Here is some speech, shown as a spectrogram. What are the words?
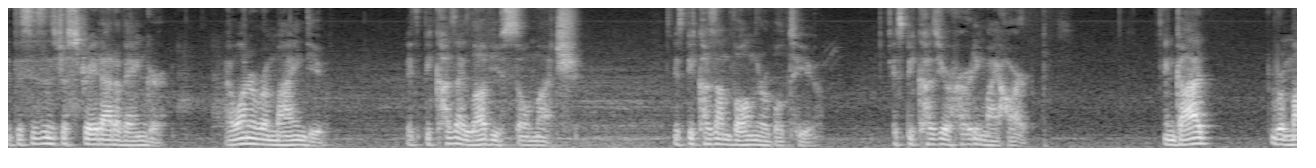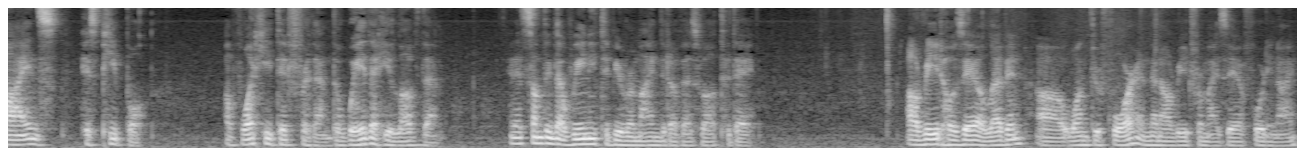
This isn't just straight out of anger. I want to remind you it's because I love you so much. It's because I'm vulnerable to you. It's because you're hurting my heart. And God reminds his people of what he did for them, the way that he loved them. And it's something that we need to be reminded of as well today. I'll read Hosea 11, uh, 1 through 4, and then I'll read from Isaiah 49.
